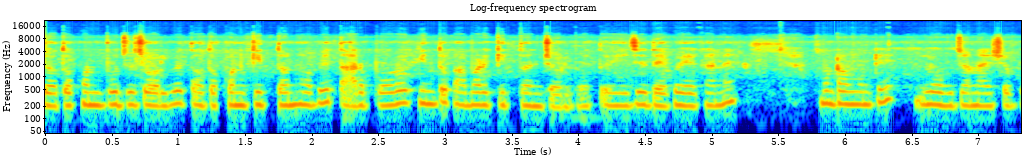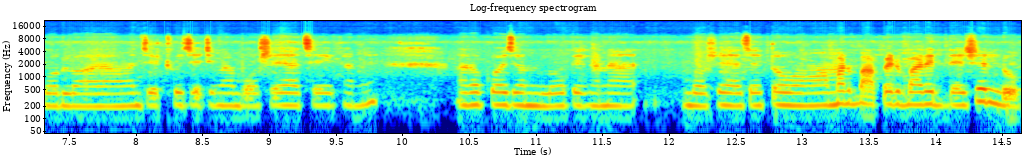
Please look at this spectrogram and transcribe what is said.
যতক্ষণ পুজো চলবে ততক্ষণ কীর্তন হবে, তারপরও কিন্তু আবার কীর্তন চলবে। তো এই যে দেখো এখানে মোটামুটি লোকজন এসে পড়ল আর আমার জেঠু জেঠিমা বসে আছে এখানে। আরও কয়জন লোক এখানে বসে আছে। তো আমার বাপের বাড়ির দেশের লোক।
